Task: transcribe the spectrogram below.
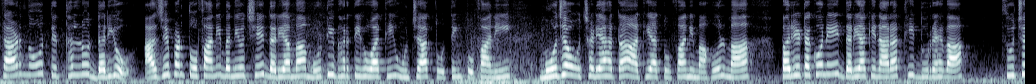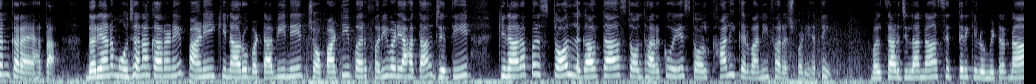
વલસાડનો તિથલનો દરિયો આજે પણ તોફાની બન્યો છે. દરિયામાં મોટી ભરતી હોવાથી ઊંચા તોતિંગ તોફાની મોજા ઉછળ્યા હતા. આથી આ તોફાની માહોલમાં પર્યટકોને દરિયા કિનારાથી દૂર રહેવા સૂચન કરાયા હતા. દરિયાના મોજાના કારણે પાણી કિનારો વટાવીને ચોપાટી પર ફરી વળ્યા હતા, જેથી કિનારા પર સ્ટોલ લગાવતા સ્ટોલ ધારકોએ સ્ટોલ ખાલી કરવાની ફરજ પડી હતી. વલસાડ જિલ્લાના સિત્તેર કિલોમીટરના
